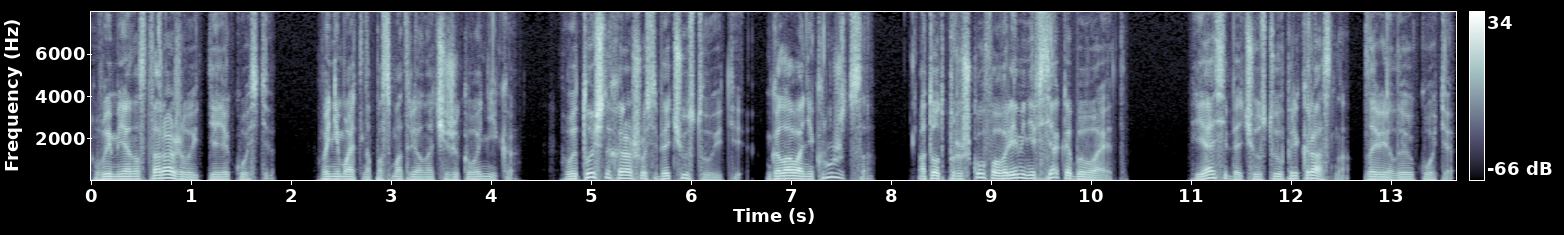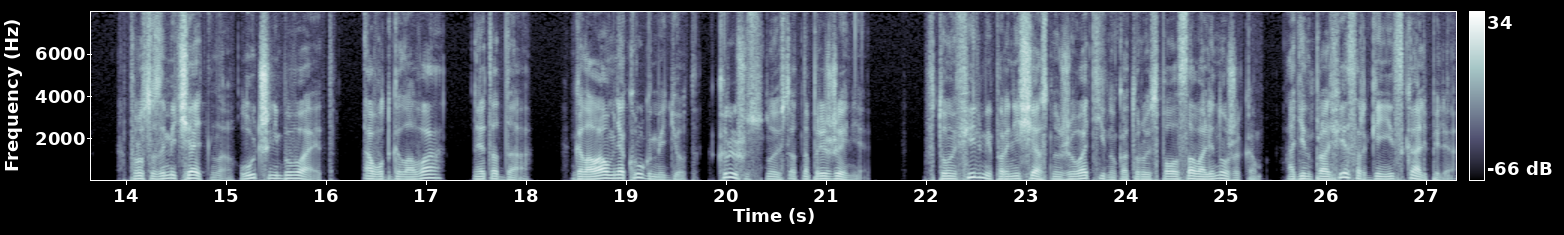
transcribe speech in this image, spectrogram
Вы меня настораживаете, дядя Костя. Внимательно посмотрел на Чижикова Ника. Вы точно хорошо себя чувствуете? Голова не кружится? А то от прыжков во времени всякое бывает. Я себя чувствую прекрасно, заверил ее Котя. Просто замечательно, лучше не бывает. А вот голова, это да. Голова у меня кругом идет, крышу сносит от напряжения. В том фильме про несчастную животину, которую сполосовали ножиком, один профессор, гений скальпеля,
